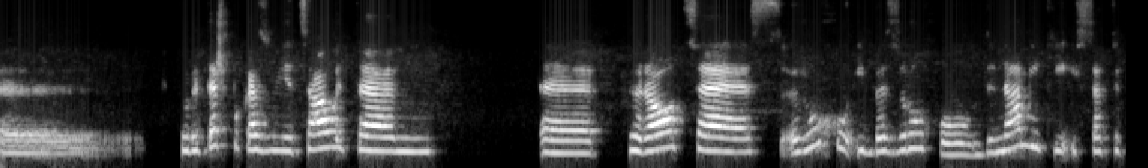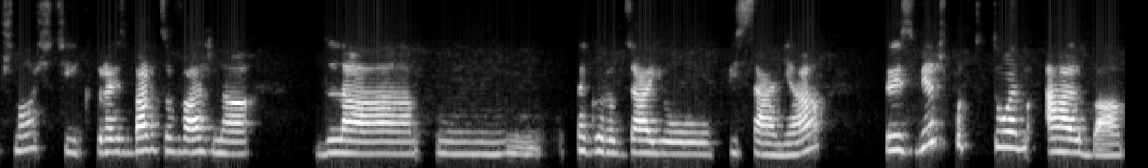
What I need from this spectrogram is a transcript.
Y, który też pokazuje cały ten e, proces ruchu i bezruchu, dynamiki i statyczności, która jest bardzo ważna dla mm, tego rodzaju pisania. To jest wiersz pod tytułem Alba.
